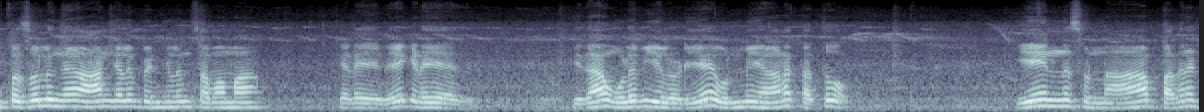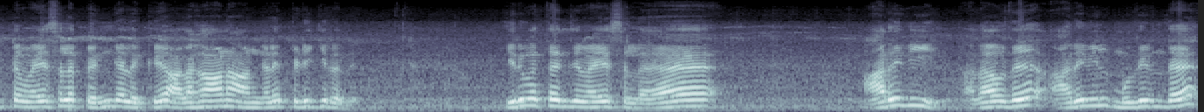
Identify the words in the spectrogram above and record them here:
இப்போ சொல்லுங்க ஆண்களும் பெண்களும் சமமா? கிடையவே கிடையாது. இதுதான் உளவியலுடைய உண்மையான தத்துவம். ஏன்னு சொன்னால் பதினெட்டு வயசில் பெண்களுக்கு அழகான ஆண்களை பிடிக்கிறது. இருபத்தஞ்சி வயசில் அறிவியல் அதாவது அறிவில் முதிர்ந்த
